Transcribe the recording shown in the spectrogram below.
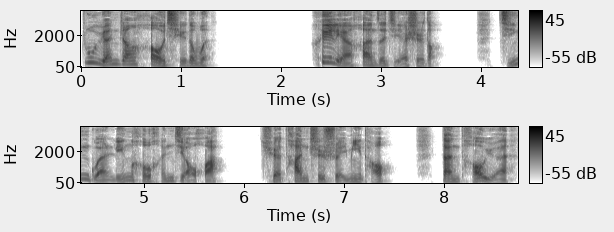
朱元璋好奇的问。黑脸汉子解释道：“尽管灵猴很狡猾，却贪吃水蜜桃，但桃园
